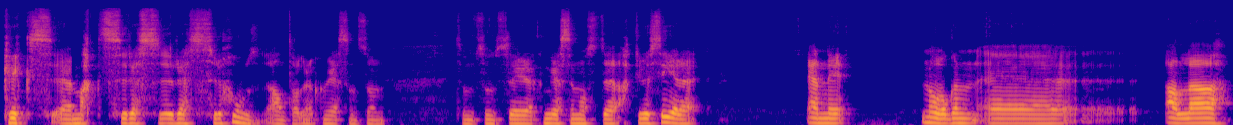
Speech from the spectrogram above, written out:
krigsmaktsresolution antagen av kongressen som, som, som säger att kongressen måste auktorisera en, eh, någon, eh, alla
